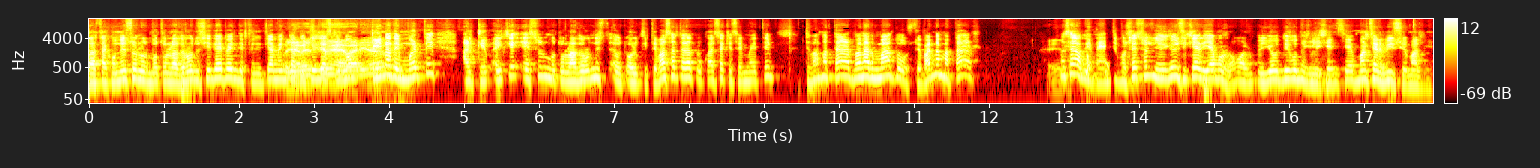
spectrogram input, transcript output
hasta con eso los motoladrones sí deben definitivamente, aunque tú digas que que no, varias- pena de muerte al que, el que esos motoladrones o, o el que te va a saltar a tu casa que se mete, te va a matar, van armados, te van a matar. O sea, obviamente, pues eso yo, yo ni siquiera digamos robo, yo digo negligencia, mal servicio más bien.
